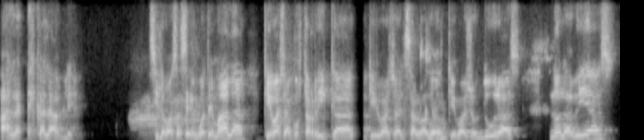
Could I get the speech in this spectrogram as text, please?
hazla escalable. Si la vas a hacer en Guatemala, que vaya a Costa Rica, que vaya a El Salvador, que vaya a Honduras, no la veas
